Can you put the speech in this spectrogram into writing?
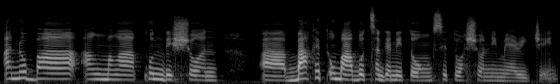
ano ba ang mga kondisyon, uh, bakit umabot sa ganitong sitwasyon ni Mary Jane?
